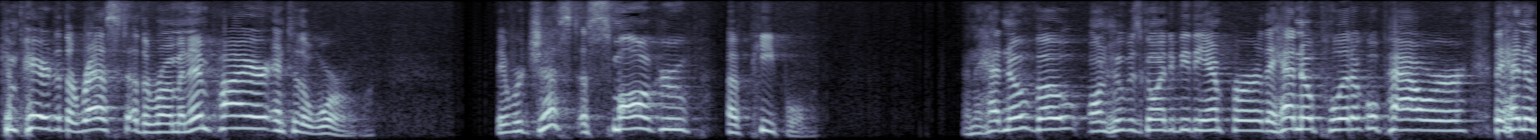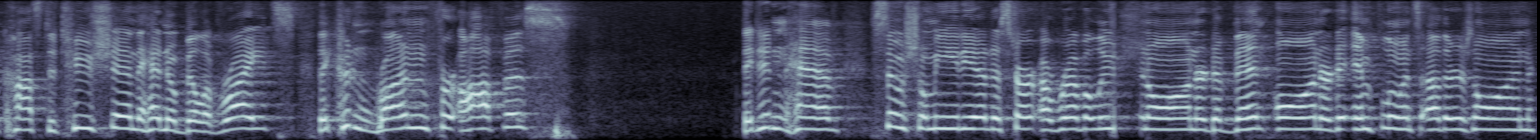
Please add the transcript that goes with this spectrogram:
compared to the rest of the Roman Empire and to the world. They were just a small group of people. And they had no vote on who was going to be the emperor. They had no political power. They had no constitution. They had no Bill of Rights. They couldn't run for office. They didn't have social media to start a revolution on or to vent on or to influence others on.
